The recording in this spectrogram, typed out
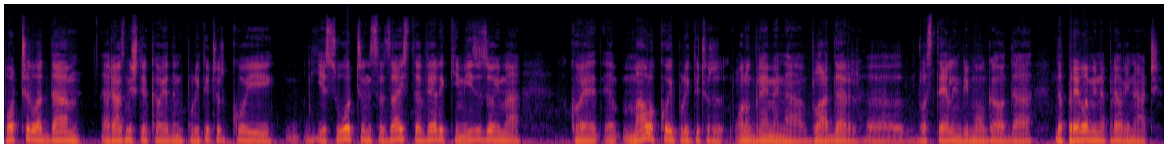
počela da razmišlja kao jedan političar koji je suočen sa zaista velikim izazovima koje e, malo koji političar onog vremena, vladar, vlastelin bi mogao da, da prelami na pravi način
